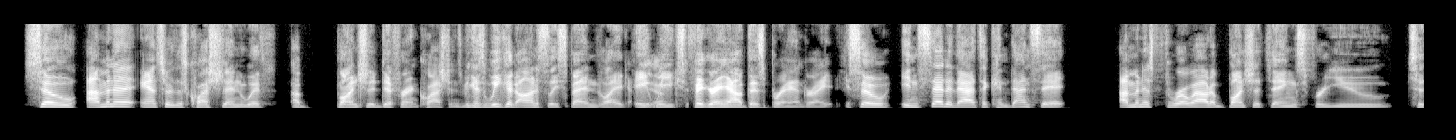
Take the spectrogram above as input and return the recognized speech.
So I'm going to answer this question with a bunch of different questions because we could honestly spend like eight Yeah. weeks figuring out this brand, right? So instead of that, to condense it, I'm going to throw out a bunch of things for you to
